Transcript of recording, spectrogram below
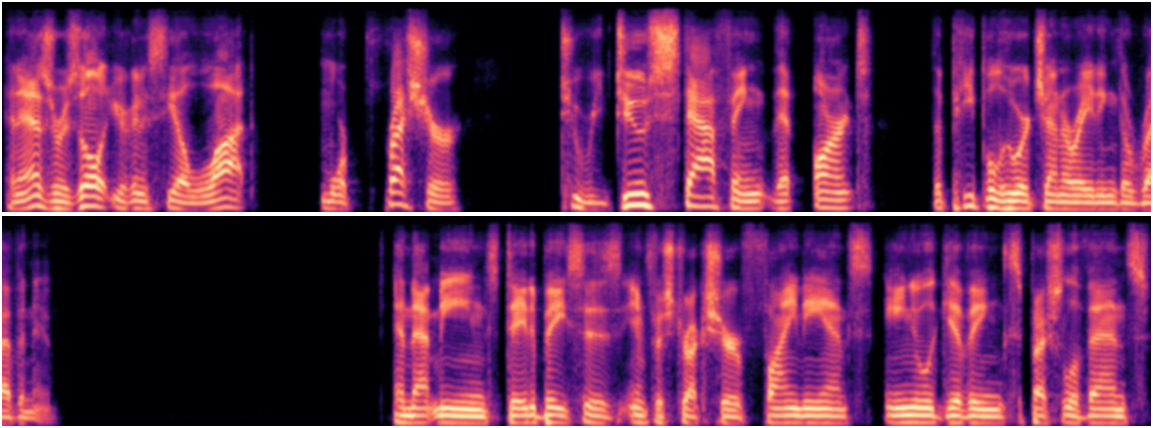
And as a result, you're going to see a lot more pressure to reduce staffing that aren't the people who are generating the revenue. And that means databases, infrastructure, finance, annual giving, special events,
